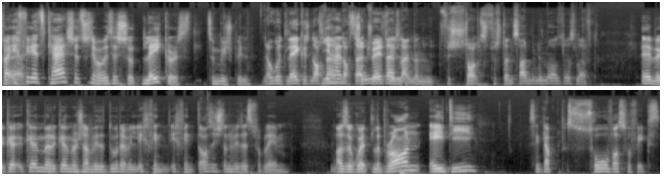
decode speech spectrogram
Ich Äh, finde jetzt so schlimm, aber es ist so die Lakers zum Beispiel. Ja gut, Lakers nach Die der, nach der so Trade Deadline, dann verstehen selber nicht mehr, was läuft. Eben, geh- gehen wir, gehen wir schnell wieder durch, weil ich finde, ich find, das ist dann wieder das Problem. Also Ja. gut, LeBron, AD sind glaube so was von fix.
